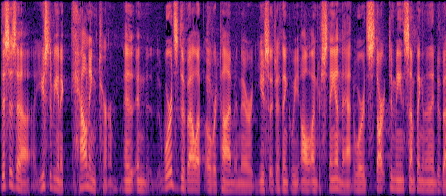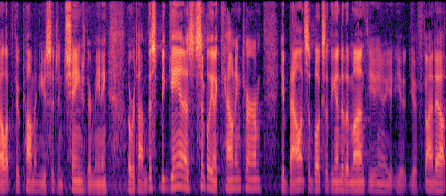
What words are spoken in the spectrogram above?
This is a, used to be an accounting term, and, and, words develop over time in their usage. I think we all understand that. Words start to mean something and then they develop through common usage and change their meaning over time. This began as simply an accounting term. You balance the books at the end of the month, you, you, know, you, you find out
